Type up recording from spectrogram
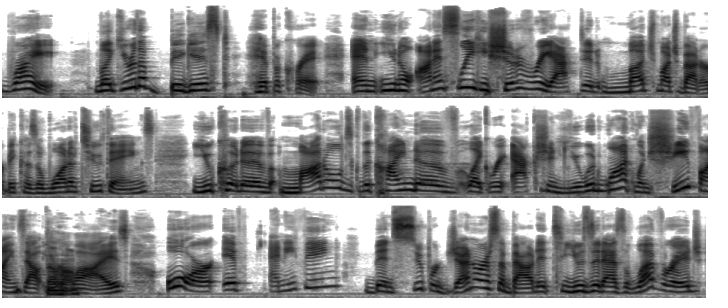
Right. Like you're the biggest hypocrite. And you know, honestly, he should have reacted much much better because of one of two things. You could have modeled the kind of like reaction you would want when she finds out your Uh-huh. lies or if anything been super generous about it to use it as leverage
